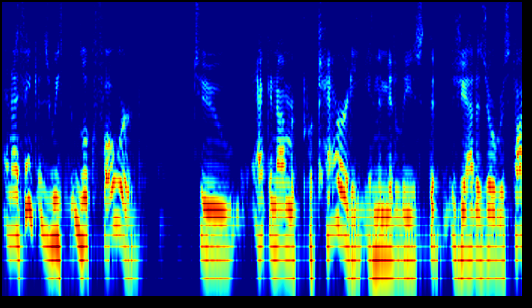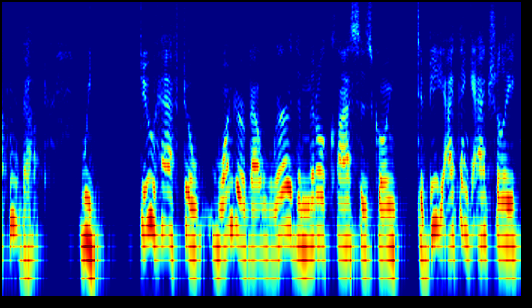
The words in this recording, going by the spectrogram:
And I think as we look forward to economic precarity in the Middle East that Jihad Azour was talking about, we do have to wonder about where the middle class is going to be. I think actually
